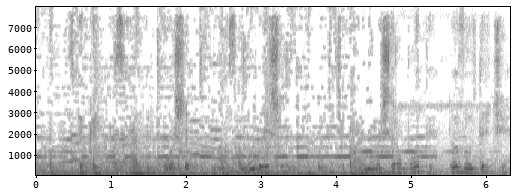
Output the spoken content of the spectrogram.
такий пасхальний кошик у нас вам вийшов. Чекаю ваші роботи. До зустрічі!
